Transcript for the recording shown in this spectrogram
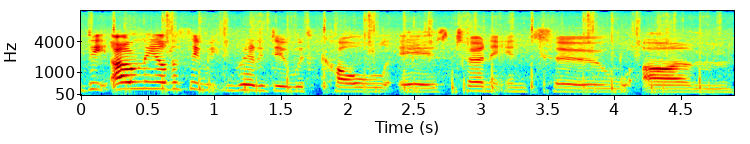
the only other thing we can really do with coal is turn it into... Um,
